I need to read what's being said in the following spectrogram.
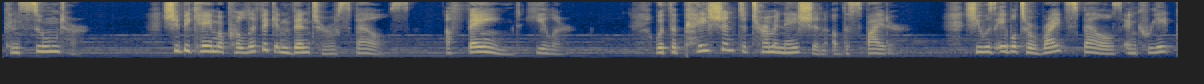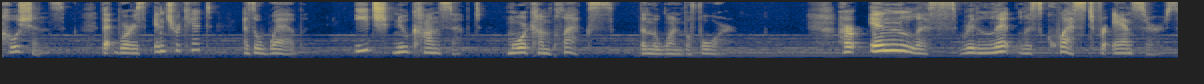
consumed her. She became a prolific inventor of spells, a famed healer. With the patient determination of the spider, she was able to write spells and create potions that were as intricate as a web, each new concept more complex than the one before. Her endless, relentless quest for answers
